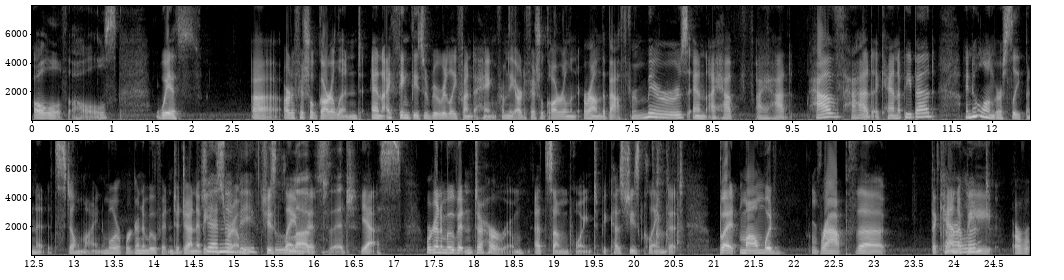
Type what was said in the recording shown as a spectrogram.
all of the halls with uh, artificial garland, and I think these would be really fun to hang from the artificial garland around the bathroom mirrors. And I have I had have had a canopy bed. I no longer sleep in it. It's still mine. We're, we're going to move it into Genevieve's Genevieve room. She's claimed loves it. it. Yes. We're going to move it into her room at some point because she's claimed it. But mom would wrap the the canopy or,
